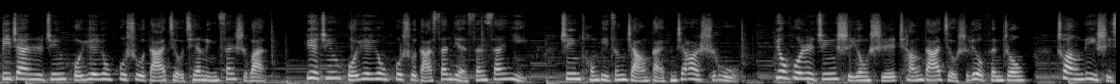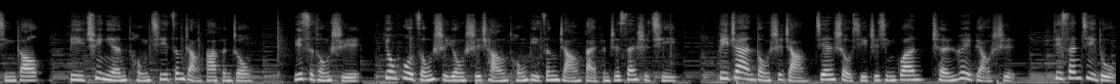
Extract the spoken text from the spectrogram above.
B 站日均活跃用户数达九千零三十万。月均活跃用户数达三点三三亿，均同比增长百分之二十五，用户日均使用时长达九十六分钟，创历史新高，比去年同期增长八分钟。与此同时，用户总使用时长同比增长百分之三十七。B 站董事长兼首席执行官陈瑞表示，第三季度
